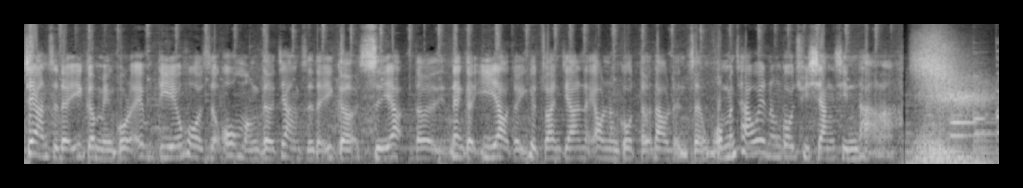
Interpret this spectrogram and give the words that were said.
这样子的一个美国的 FDA 或者是欧盟的这样子的一个食药的那个医药的一个专家呢，要能够得到认证，我们才会能够去相信它啦。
